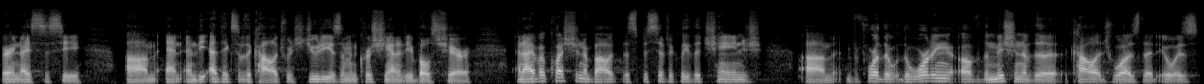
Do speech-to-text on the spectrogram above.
very nice to see. Um, and, and the ethics of the college, which Judaism and Christianity both share. And I have a question about the, specifically the change. Um, before the, the wording of the mission of the college was that it was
